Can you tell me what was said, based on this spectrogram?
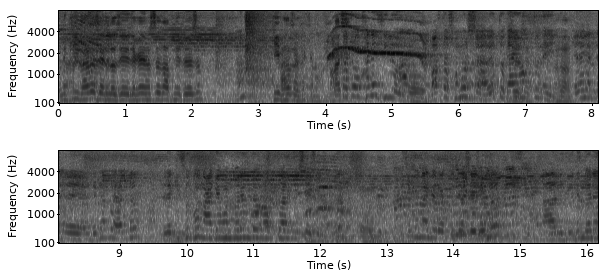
উনি কীভাবে জানলো যে এই জায়গায় হচ্ছে আপনি রয়েছেন? হ্যাঁ? কীভাবে? বাচ্চা তো ওখানেই ছিল। বাচ্চার সমস্যা এর তো গায়ে। রক্ত নেই। হ্যাঁ। দেখেন এটা কিছুক্ষণ আগে মনে করেন তো রক্ত আর কি শেষ হলো কিছুক্ষণ আগে রক্ত দেওয়া শেষ হলো। আর দুই দিন ধরে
